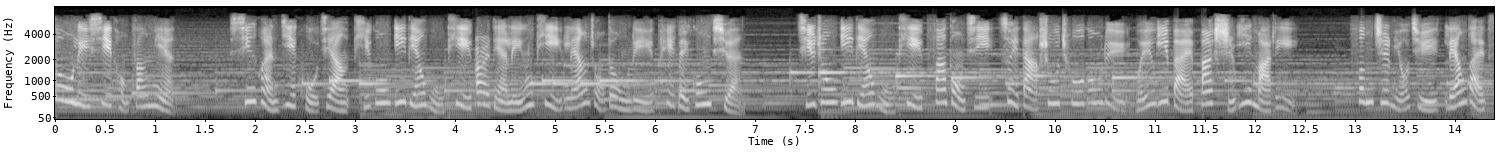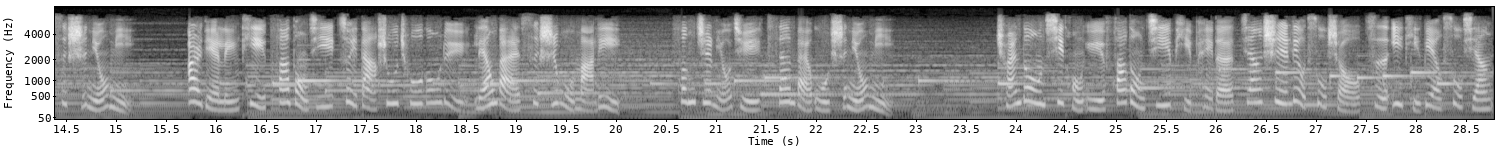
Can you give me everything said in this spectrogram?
动力系统方面，新款翼虎将提供 1.5T、2.0T 两种动力配备供选，其中 1.5T 发动机最大输出功率为181马力，峰值扭矩240牛米。2.0T 发动机最大输出功率245马力，峰值扭矩350牛米。传动系统与发动机匹配的将是六速手自一体变速箱。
